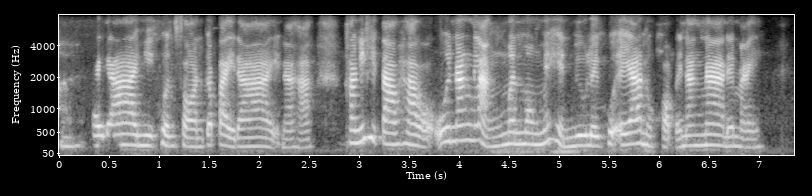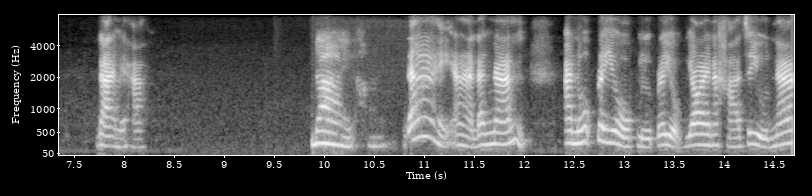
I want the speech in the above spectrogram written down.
ค่ะ ไปได้มีคนซ้อนก็ไปได้นะคะ คราวนี้ทิตาพาบอกอุ้ยนั่งหลัง มันมองไม่เห็นวิวเลยครูเอย่าหนูขอไปนั่งหน้าได้ไหมได้ไหมคะได้ค่ะ ได้อ่า ดังนั้น อนุประโยคหรือประโยคย่อยนะคะ จะอยู่หน้า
